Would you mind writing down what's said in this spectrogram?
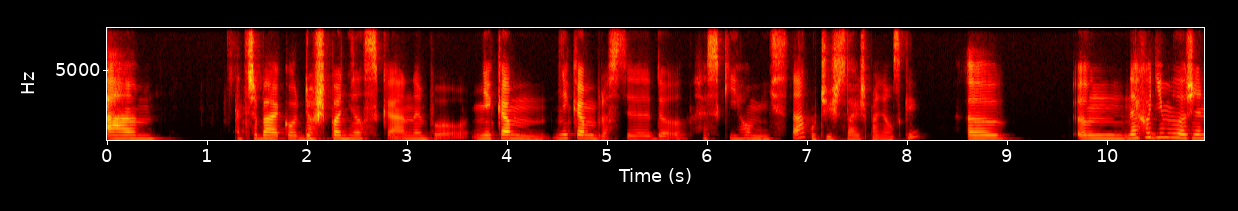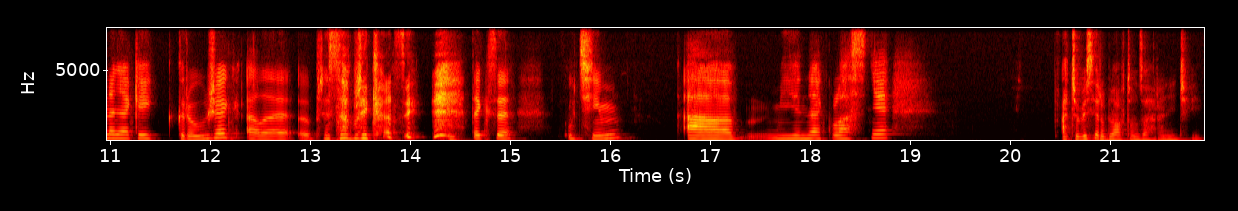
A třeba jako do Španělska, nebo někam, někam prostě do hezkého místa. Učíš se španělsky? Uh, um, nechodím vložně na nějaký kroužek, ale uh, přes aplikaci, tak se učím. A jinak vlastně a co by si robila v tom zahraničí?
